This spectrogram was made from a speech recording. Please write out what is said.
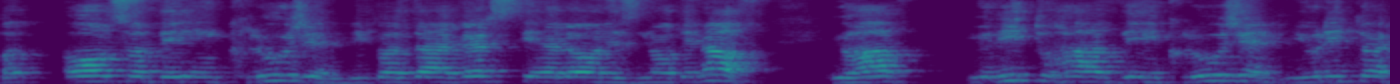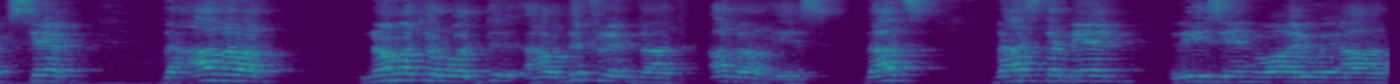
but also the inclusion, because diversity alone is not enough. You have, you need to have the inclusion. You need to accept the other, no matter what, how different that other is. That's that's the main reason why we are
